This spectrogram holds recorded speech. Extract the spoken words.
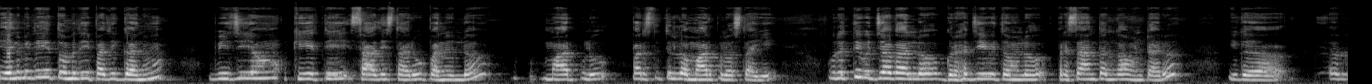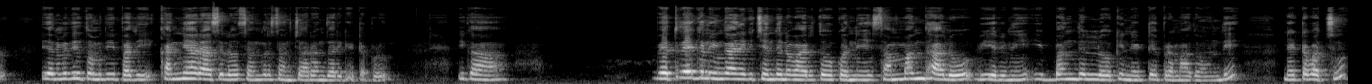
ఎనిమిది తొమ్మిది పదికి గాను విజయం కీర్తి సాధిస్తారు పనుల్లో. మార్పులు పరిస్థితుల్లో మార్పులు వస్తాయి. వృత్తి ఉద్యోగాల్లో గృహ జీవితంలో ప్రశాంతంగా ఉంటారు. ఇక ఎనిమిది తొమ్మిది పది కన్యారాశిలో చంద్ర సంచారం జరిగేటప్పుడు. ఇక వ్యతిరేక లింగానికి చెందిన వారితో కొన్ని సంబంధాలు వీరిని ఇబ్బందుల్లోకి నెట్టే ప్రమాదం ఉంది. నెట్టవచ్చు.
